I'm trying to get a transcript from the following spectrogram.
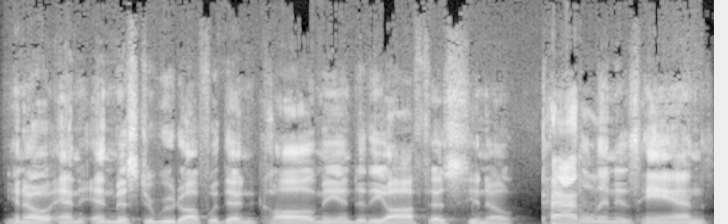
You know, and, and Mr. Rudolph would then call me into the office, you know, paddle in his hand,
